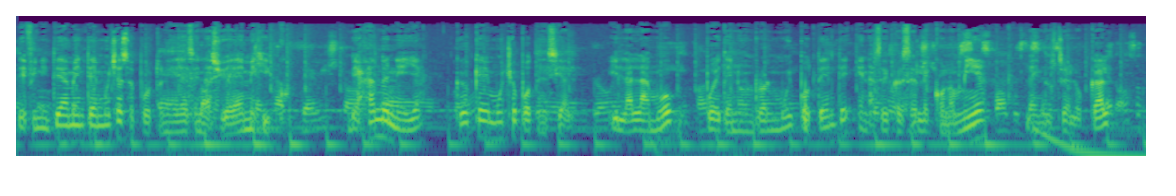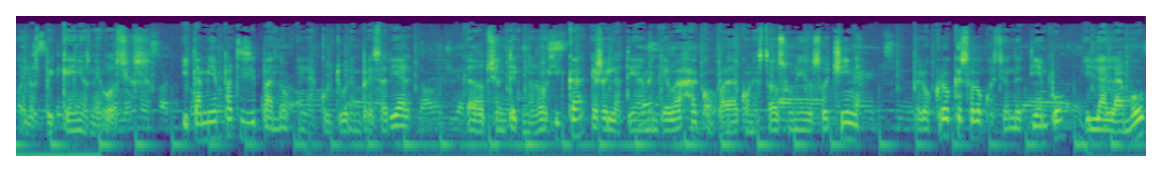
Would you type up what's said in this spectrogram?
definitivamente hay muchas oportunidades en la Ciudad de México. Viajando en ella, creo que hay mucho potencial y la LAMOB puede tener un rol muy potente en hacer crecer la economía, la industria local y los pequeños negocios. Y también participando en la cultura empresarial. La adopción tecnológica es relativamente baja comparada con Estados Unidos o China, pero creo que es solo cuestión de tiempo y la LAMOB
